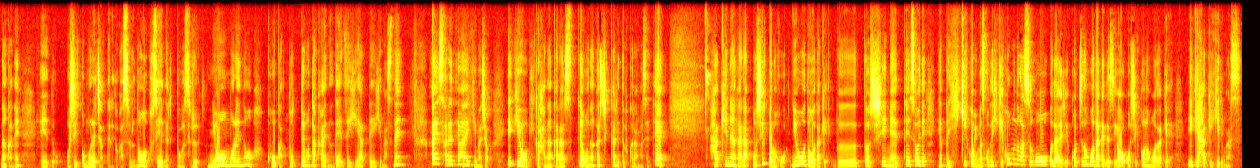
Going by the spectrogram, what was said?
なんかね、えっ、ー、と、おしっこ漏れちゃったりとかするのを防いだりとかする尿漏れの効果とっても高いので、ぜひやっていきますね。はい、それでは行きましょう。息を大きく鼻から吸ってお腹しっかりと膨らませて、吐きながらおしっこの方、尿道だけぐーっと締めて、それでやっぱり引き込みます。この引き込むのがすごく大事。こっちの方だけですよ。おしっこの方だけ。息吐き切ります。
